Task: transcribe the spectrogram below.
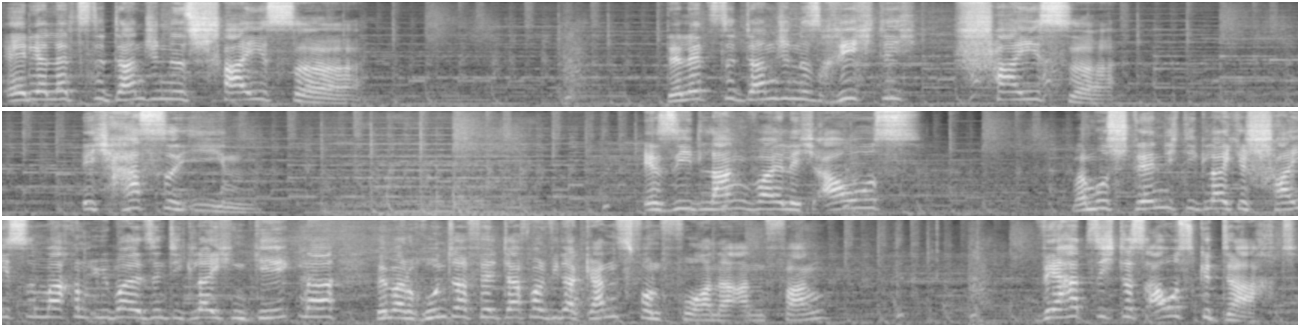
Ey, der letzte Dungeon ist scheiße. Der letzte Dungeon ist richtig scheiße. Ich hasse ihn. Er sieht langweilig aus. Man muss ständig die gleiche Scheiße machen. Überall sind die gleichen Gegner. Wenn man runterfällt, darf man wieder ganz von vorne anfangen. Wer hat sich das ausgedacht?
